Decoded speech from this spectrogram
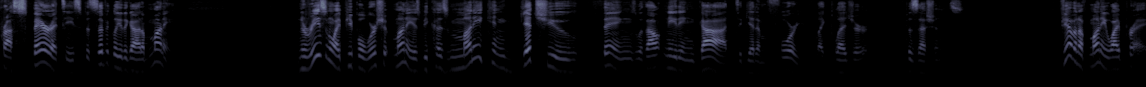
prosperity, specifically the God of money. And the reason why people worship money is because money can get you things without needing God to get them for you, like pleasure, possessions. If you have enough money, why pray?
